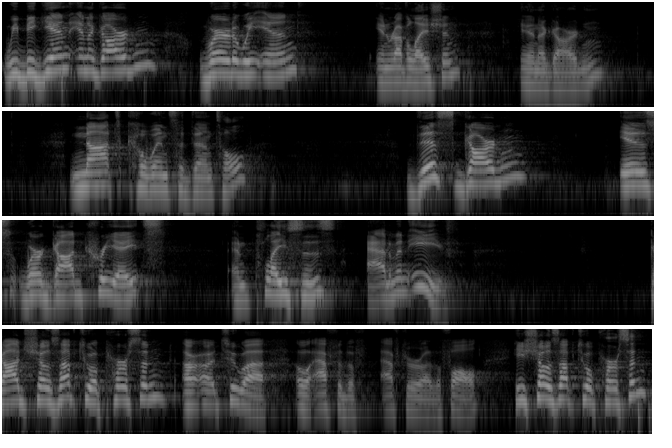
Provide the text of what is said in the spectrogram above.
we begin in a garden. Where do we end? In Revelation, in a garden. Not coincidental. This garden is where God creates and places Adam and Eve. God shows up to a person, or, uh, to, uh, oh, after the, after uh, the fall, he shows up to a person.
